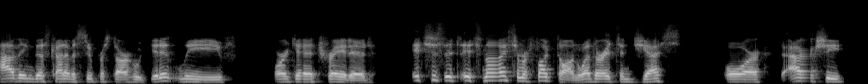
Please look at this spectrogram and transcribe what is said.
having this kind of a superstar who didn't leave or get traded, it's just it's it's nice to reflect on whether it's in jest or to actually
